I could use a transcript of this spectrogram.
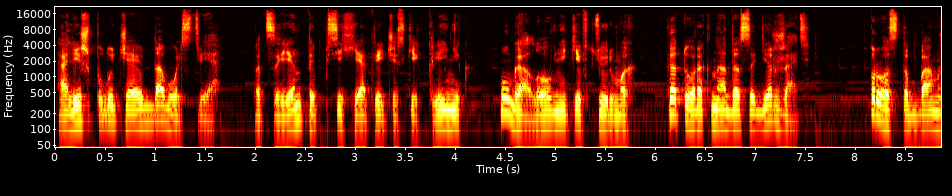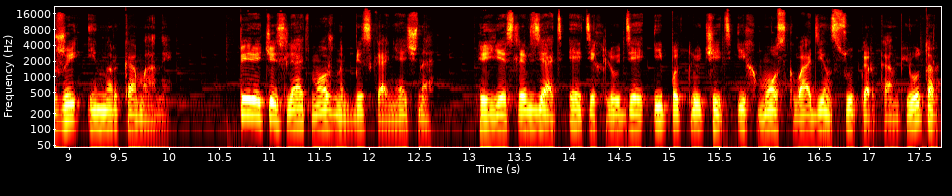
а лишь получают удовольствие, пациенты психиатрических клиник, уголовники в тюрьмах, которых надо содержать, просто бомжи и наркоманы. Перечислять можно бесконечно. И если взять этих людей и подключить их мозг в один суперкомпьютер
